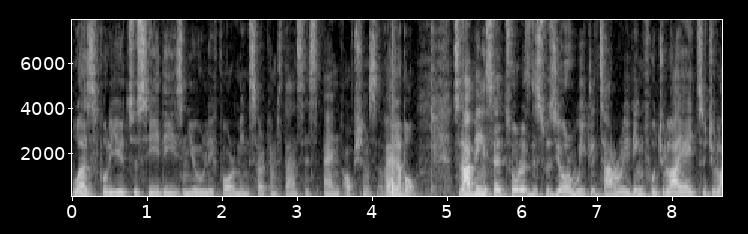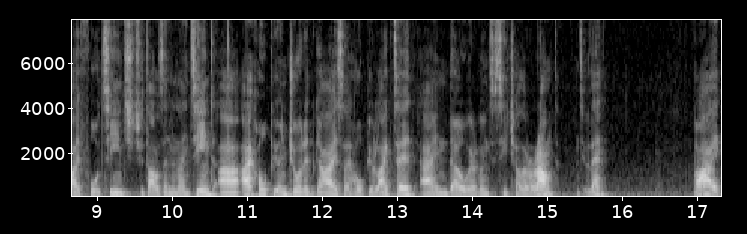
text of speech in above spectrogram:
was for you to see these newly forming circumstances and options available. So that being said, Taurus, this was your weekly tarot reading for July 8th to July 14th, 2019. Uh, I hope you enjoyed it, guys. I hope you liked it, and uh, we're going to see each other around. Until then, bye.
